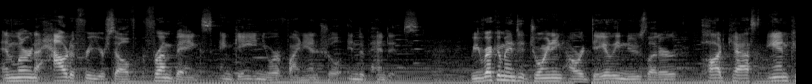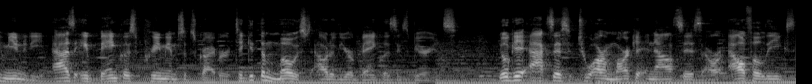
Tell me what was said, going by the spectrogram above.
and learn how to free yourself from banks and gain your financial independence. We recommend joining our daily newsletter, podcast, and community as a Bankless Premium subscriber to get the most out of your Bankless experience. You'll get access to our market analysis, our alpha leaks,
